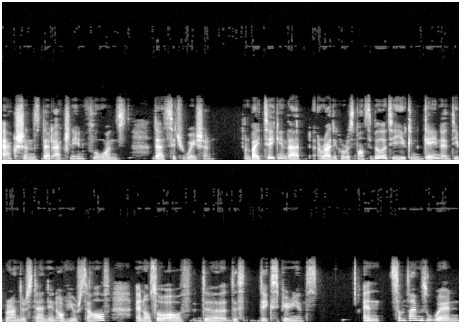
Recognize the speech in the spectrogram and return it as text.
actions that actually influenced that situation and by taking that radical responsibility, you can gain a deeper understanding of yourself and also of the, the, the experience. And sometimes when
